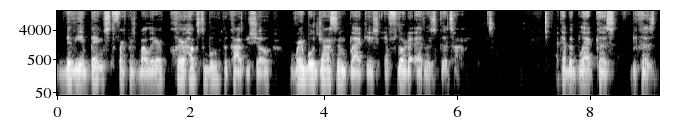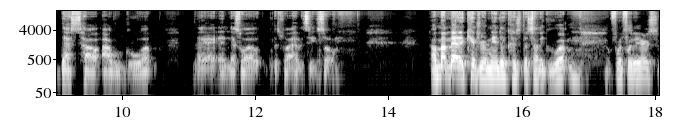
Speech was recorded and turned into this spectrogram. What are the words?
Vivian Banks, The Fresh Prince of Bel Air, Claire Huxtable, The Cosby Show, Rainbow Johnson, Blackish, and Florida Evans, Good Time. I kept it black because because that's how I grew up, I- I- and that's why that's why I had to see. So I'm not mad at Kendra and Amanda because that's how they grew up for for theirs,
